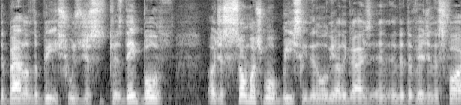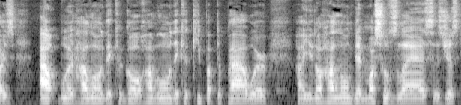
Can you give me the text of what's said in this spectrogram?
the battle of the beast. Who's just because they both are just so much more beastly than all the other guys in, in the division as far as output, how long they could go, how long they could keep up the power, how you know how long their muscles last. It's just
